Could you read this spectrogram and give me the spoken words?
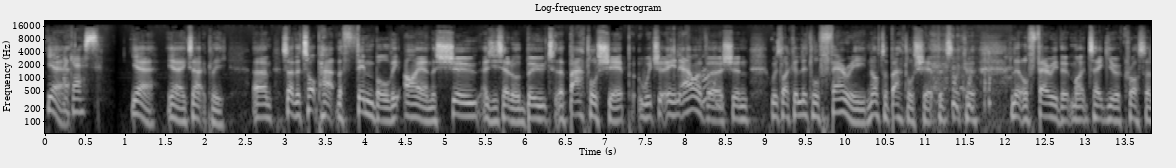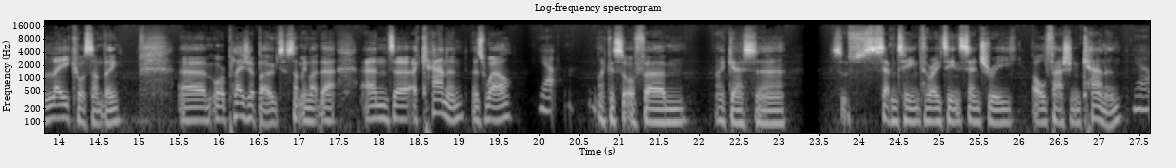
Yeah. I guess. Yeah, yeah, exactly. Um, so the top hat, the thimble, the iron, the shoe, as you said, or the boot, the battleship, which in our Oh. version was like a little ferry, not a battleship. It's like a little ferry that might take you across a lake or something, um, or a pleasure boat, something like that, and uh, a cannon as well, Yeah, like a sort of, um, I guess, uh, sort of 17th or 18th century old-fashioned cannon yeah.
